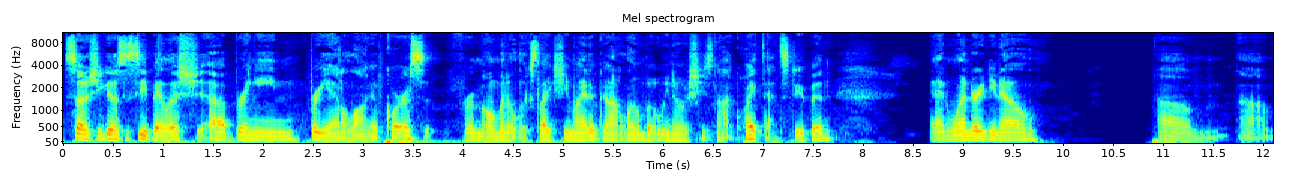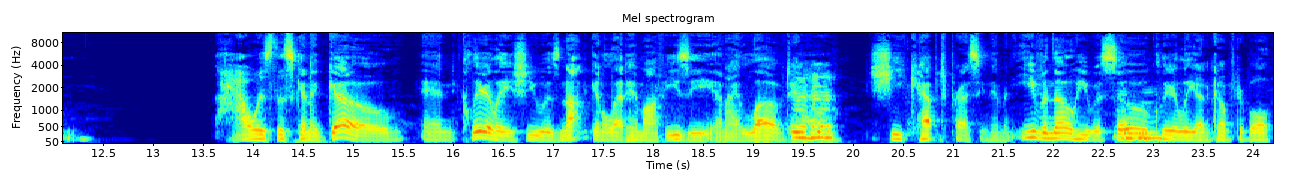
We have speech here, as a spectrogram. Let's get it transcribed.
so she goes to see Baelish, uh, bringing Brienne along. Of course, for a moment it looks like she might have gone alone, but we know she's not quite that stupid. And wondering, you know, um, um, how is this going to go? And clearly, she was not going to let him off easy. And I loved how Mhm. She kept pressing him, and even though he was so clearly uncomfortable,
